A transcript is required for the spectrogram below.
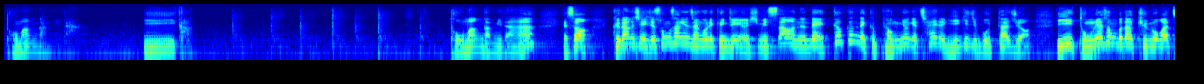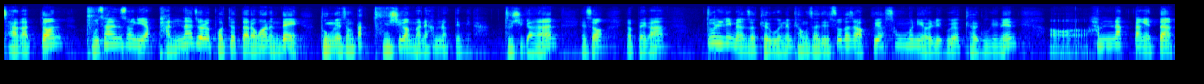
도망갑니다. 이각. 도망갑니다. 그래서 그 당시에 이제 송상현 장군이 굉장히 열심히 싸웠는데 끝끝내 그 병력의 차이를 이기지 못하죠. 이 동래성보다 규모가 작았던 부산성이 약 반나절을 버텼다라고 하는데 동래성 딱 두시간 만에 함락됩니다. 두시간 그래서 옆에가 뚫리면서 결국에는 병사들이 쏟아져 왔고요. 성문이 열리고요. 결국에는 어, 함락당했다.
